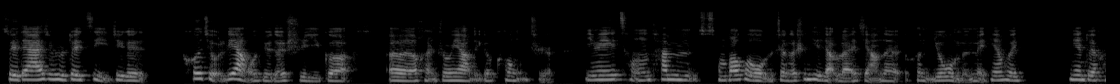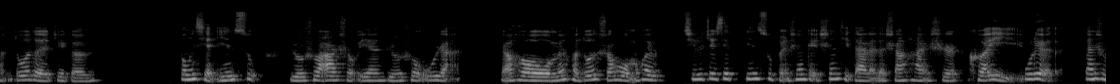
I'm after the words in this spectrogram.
所以大家就是对自己这个喝酒量，我觉得是一个呃很重要的一个控制。因为从他们从包括我们整个身体角度来讲呢，很有我们每天会面对很多的这个风险因素，比如说二手烟，比如说污染。然后我们很多的时候，我们会其实这些因素本身给身体带来的伤害是可以忽略的，但是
